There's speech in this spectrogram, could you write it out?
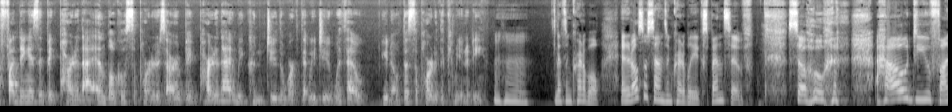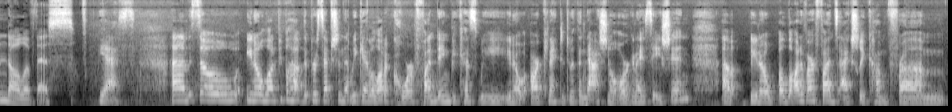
funding is a big part of that and local supporters are a big part of that and we couldn't do the work that we do without you know the support of the community mm-hmm. That's incredible. And it also sounds incredibly expensive. So, how do you fund all of this? Yes. Um, so, you know, a lot of people have the perception that we get a lot of core funding because we, you know, are connected with a national organization. Um, you know, a lot of our funds actually come from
